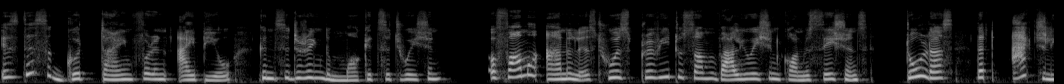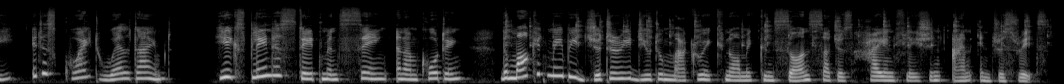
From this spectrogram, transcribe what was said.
is this a good time for an IPO considering the market situation? A pharma analyst who is privy to some valuation conversations told us that actually it is quite well timed. He explained his statements saying, and I'm quoting, the market may be jittery due to macroeconomic concerns such as high inflation and interest rates.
